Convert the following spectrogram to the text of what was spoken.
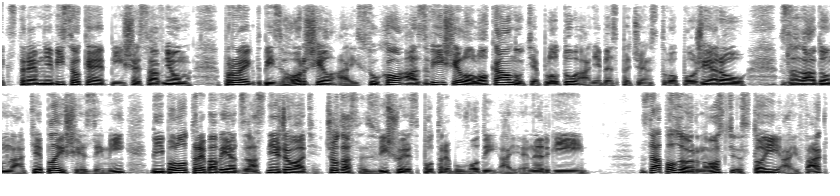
extrémne vysoké, píše sa v ňom. Projekt by zhoršil aj sucho a zvýšilo lokálnu teplotu a nebezpečenstvo požiarov. Vzhľadom na teplejšie zimy by bolo treba viac zasnežovať, čo zase zvyšuje spotrebu vody aj energií. Za pozornosť stojí aj fakt,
